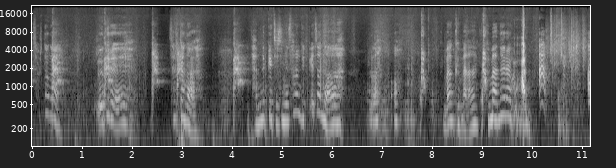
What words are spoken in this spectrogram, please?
설탕아, 왜 그래? 설탕아. 밤늦게 드시면 사람들이 깨잖아. 이리 와. 어. 그만 그만 그만하라고. 아! 아!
